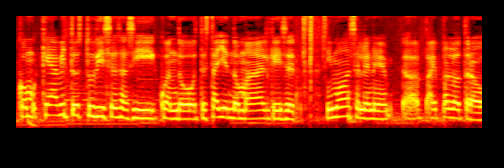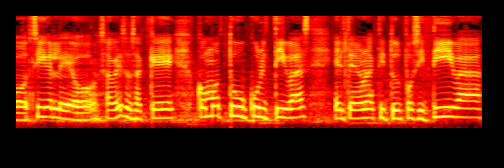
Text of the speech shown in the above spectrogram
¿Cómo, ¿Qué hábitos tú dices así cuando te está yendo mal? Que dices, ni modo, Selene, ah, ahí para la otra, o síguele, o, ¿sabes? O sea, ¿qué, ¿cómo tú cultivas el tener una actitud positiva?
